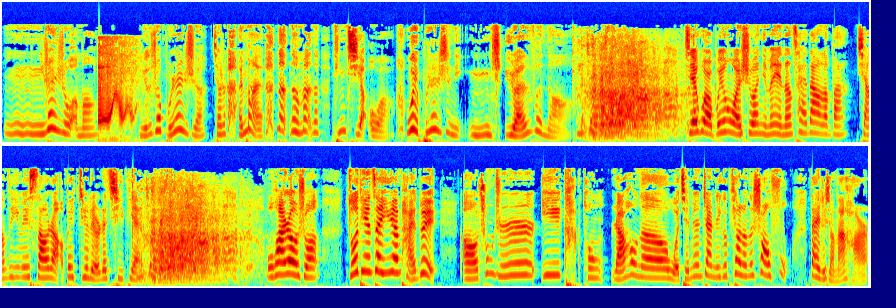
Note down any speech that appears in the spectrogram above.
你你认识我吗？女的说不认识。强说：“哎呀妈呀，那那么那挺巧啊，我也不认识你，你是缘分呐。”结果不用我说，你们也能猜到了吧？强子因为骚扰被拘留了七天。五花肉说，昨天在医院排队，呃，充值一卡通，然后呢，我前面站着一个漂亮的少妇，带着小男孩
